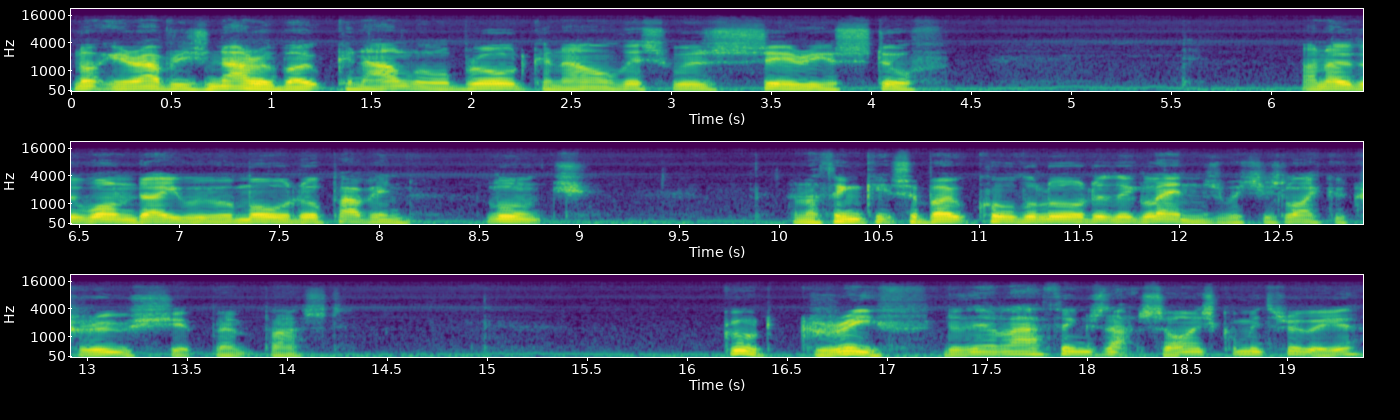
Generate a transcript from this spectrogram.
Not your average narrowboat canal or broad canal this was serious stuff. I know the one day we were moored up having lunch and I think it's a boat called the Lord of the Glens which is like a cruise ship went past. Good grief. Do they allow things that size coming through here?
